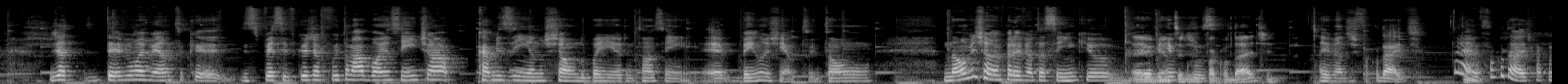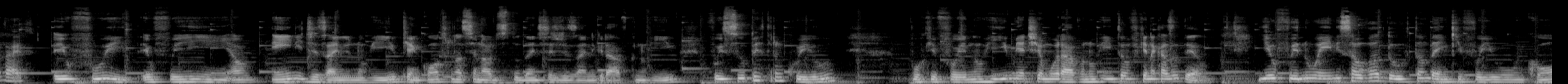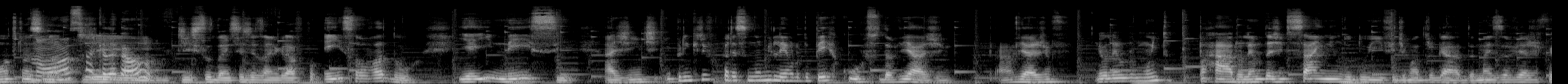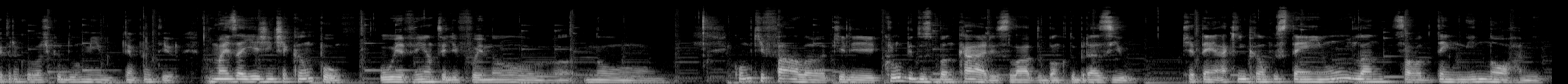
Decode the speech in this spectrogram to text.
já teve um evento que, específico que eu já fui tomar banho assim e tinha uma camisinha no chão do banheiro. Então, assim, é bem nojento. Então, não me chamem para evento assim que eu, É eu evento de faculdade? Evento de faculdade. É, É. faculdade, faculdade. Eu fui, eu fui ao N Design no Rio, que é Encontro Nacional de Estudantes de Design Gráfico no Rio. Fui super tranquilo, porque foi no Rio, minha tia morava no Rio, então eu fiquei na casa dela. E eu fui no N Salvador também, que foi o Encontro Nacional Nossa, de, de Estudantes de Design Gráfico em Salvador. E aí nesse, a gente, e por incrível que pareça, eu não me lembro do percurso da viagem. A viagem eu lembro muito raro, eu lembro da gente saindo do IF de madrugada, mas a viagem foi tranquila, acho que eu dormi o tempo inteiro. Mas aí a gente acampou. O evento ele foi no no como que fala aquele clube dos bancários lá do Banco do Brasil, que tem aqui em Campos tem um e lá em Salvador tem um enorme.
